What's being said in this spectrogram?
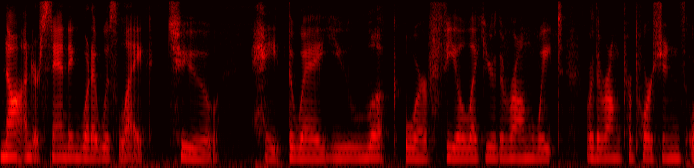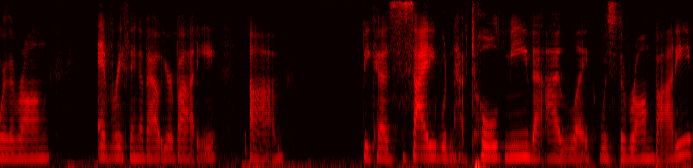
not understanding what it was like to hate the way you look or feel like you're the wrong weight or the wrong proportions or the wrong everything about your body um, because society wouldn't have told me that I like was the wrong body.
